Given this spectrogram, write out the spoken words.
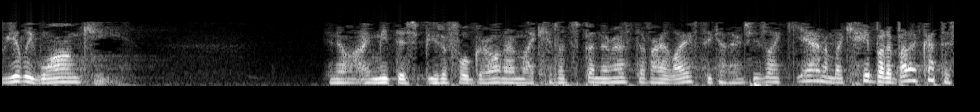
really wonky. You know, I meet this beautiful girl and I'm like, hey, let's spend the rest of our life together. And she's like, yeah. And I'm like, hey, but, but I've got this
